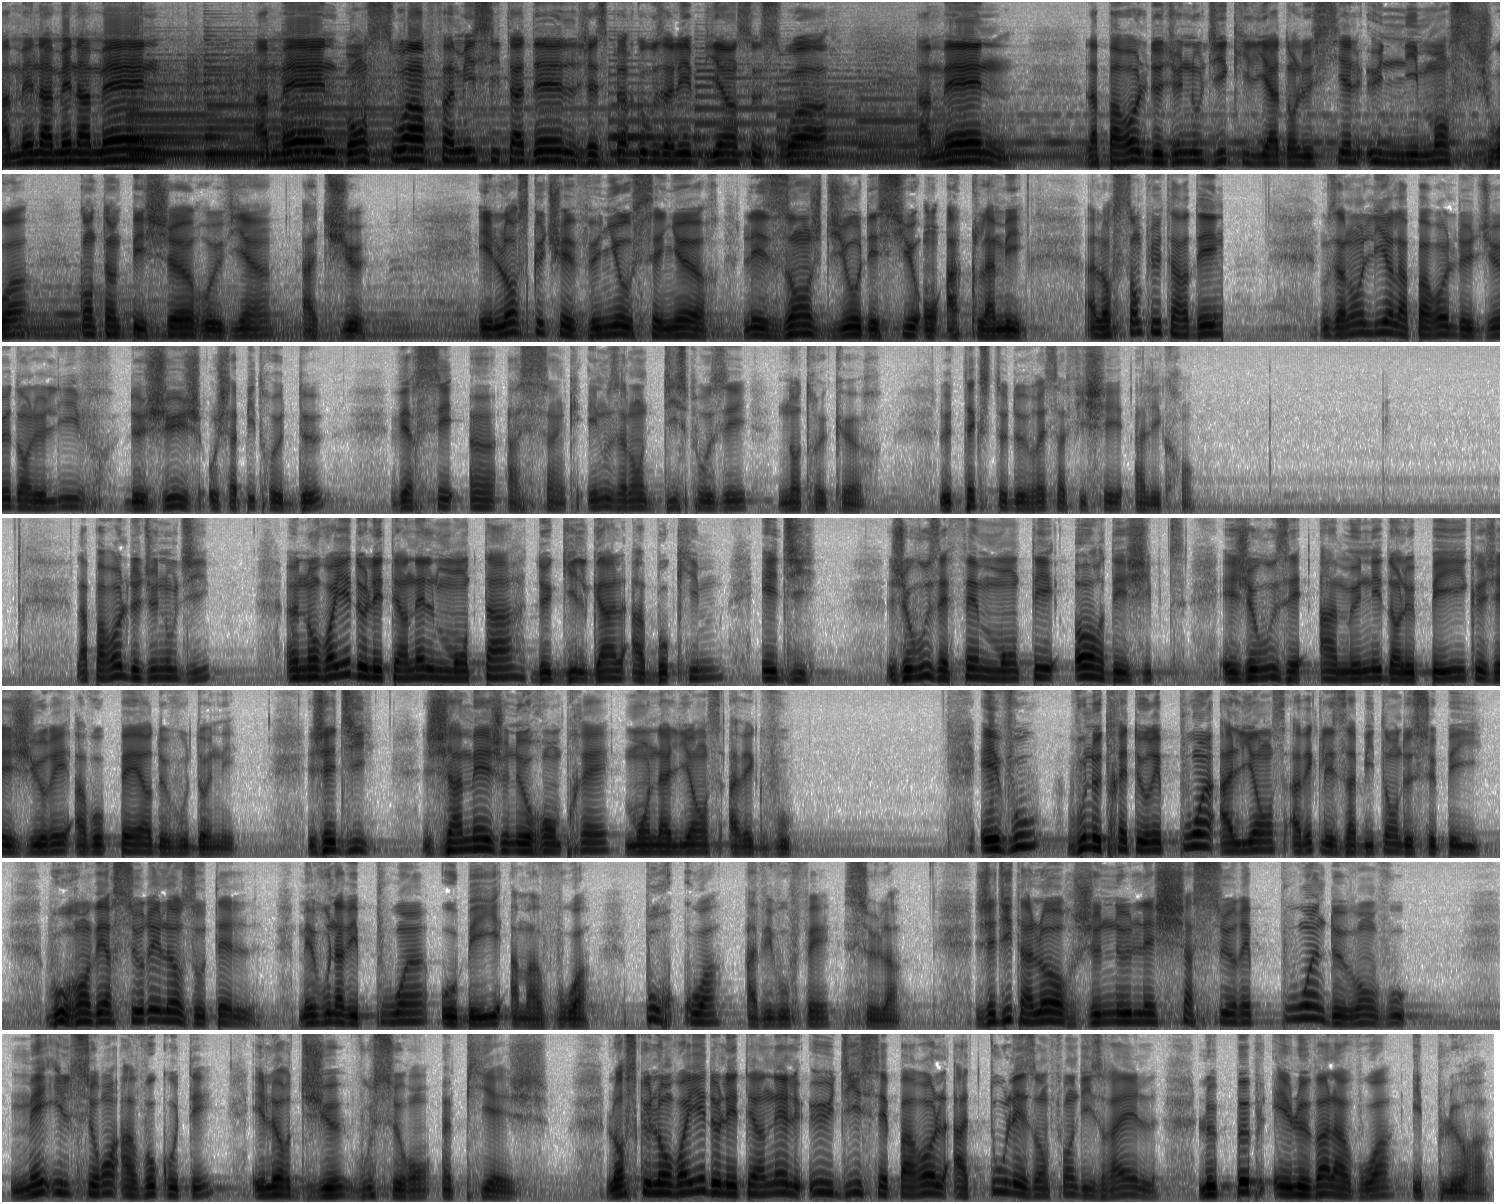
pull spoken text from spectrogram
Amen, amen, amen. Amen. Bonsoir famille citadelle. J'espère que vous allez bien ce soir. Amen. La parole de Dieu nous dit qu'il y a dans le ciel une immense joie quand un pécheur revient à Dieu. Et lorsque tu es venu au Seigneur, les anges du haut des cieux ont acclamé. Alors sans plus tarder, nous allons lire la parole de Dieu dans le livre de Juges au chapitre 2, versets 1 à 5. Et nous allons disposer notre cœur. Le texte devrait s'afficher à l'écran. La parole de Dieu nous dit, un envoyé de l'Éternel monta de Gilgal à Bokim et dit, Je vous ai fait monter hors d'Égypte et je vous ai amené dans le pays que j'ai juré à vos pères de vous donner. J'ai dit, Jamais je ne romprai mon alliance avec vous. Et vous, vous ne traiterez point alliance avec les habitants de ce pays. Vous renverserez leurs autels, mais vous n'avez point obéi à ma voix. Pourquoi avez-vous fait cela? J'ai dit alors, je ne les chasserai point devant vous, mais ils seront à vos côtés, et leurs dieux vous seront un piège. Lorsque l'envoyé de l'Éternel eut dit ces paroles à tous les enfants d'Israël, le peuple éleva la voix et pleura.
